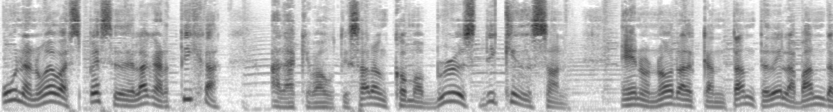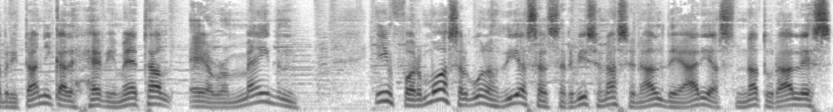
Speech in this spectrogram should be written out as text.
una nueva especie de lagartija, a la que bautizaron como Bruce Dickinson, en honor al cantante de la banda británica de heavy metal Iron Maiden informó hace algunos días el Servicio Nacional de Áreas Naturales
